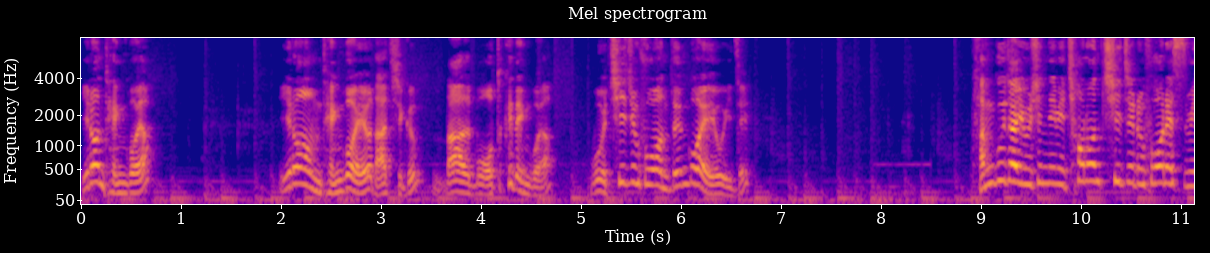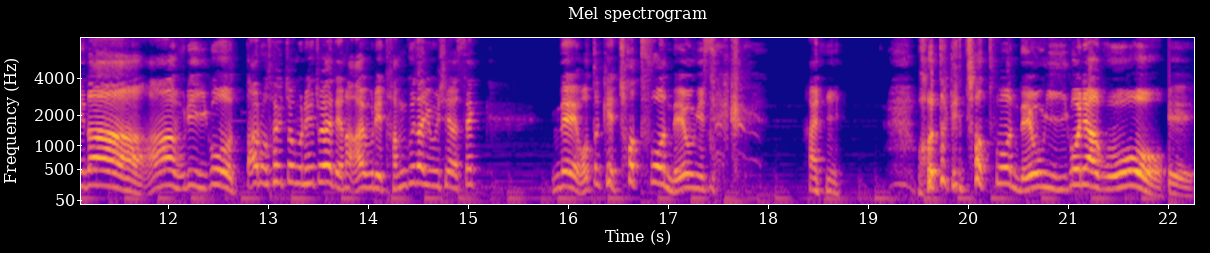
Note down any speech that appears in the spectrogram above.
이런 된 거야? 이런 된 거예요 나 지금? 나 뭐 어떻게 된 거야? 뭐 치즈 후원 뜬 거예요 이제? 담구자 요시님이 천원 치즈를 후원했습니다. 아 우리 이거 따로 설정을 해줘야 되나? 아 우리 담구자 요시야 색. 근데 어떻게 첫 후원 내용이 색? 아니 어떻게 첫 후원 내용이 이거냐고. 예,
